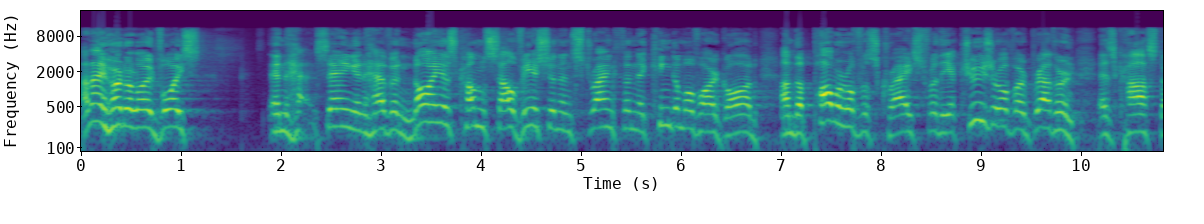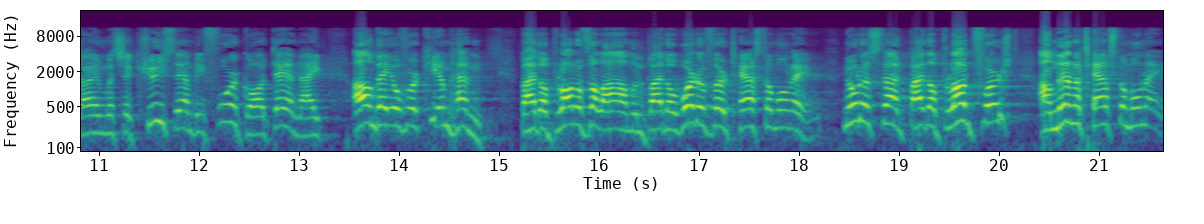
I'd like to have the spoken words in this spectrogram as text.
And I heard a loud voice in, saying in heaven, Now is come salvation and strength in the kingdom of our God and the power of his Christ, for the accuser of our brethren is cast down, which accused them before God day and night, and they overcame him by the blood of the Lamb and by the word of their testimony. Notice that, by the blood first and then a testimony.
